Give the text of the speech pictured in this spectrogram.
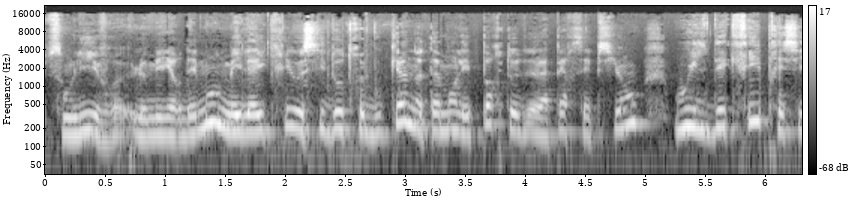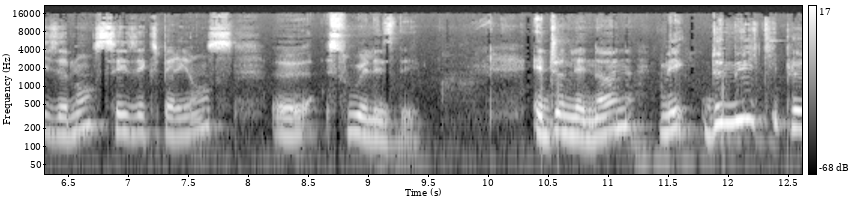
son livre Le meilleur des mondes, mais il a écrit aussi d'autres bouquins, notamment Les portes de la perception, où il décrit précisément ses expériences euh, sous LSD. Et John Lennon, mais de multiples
